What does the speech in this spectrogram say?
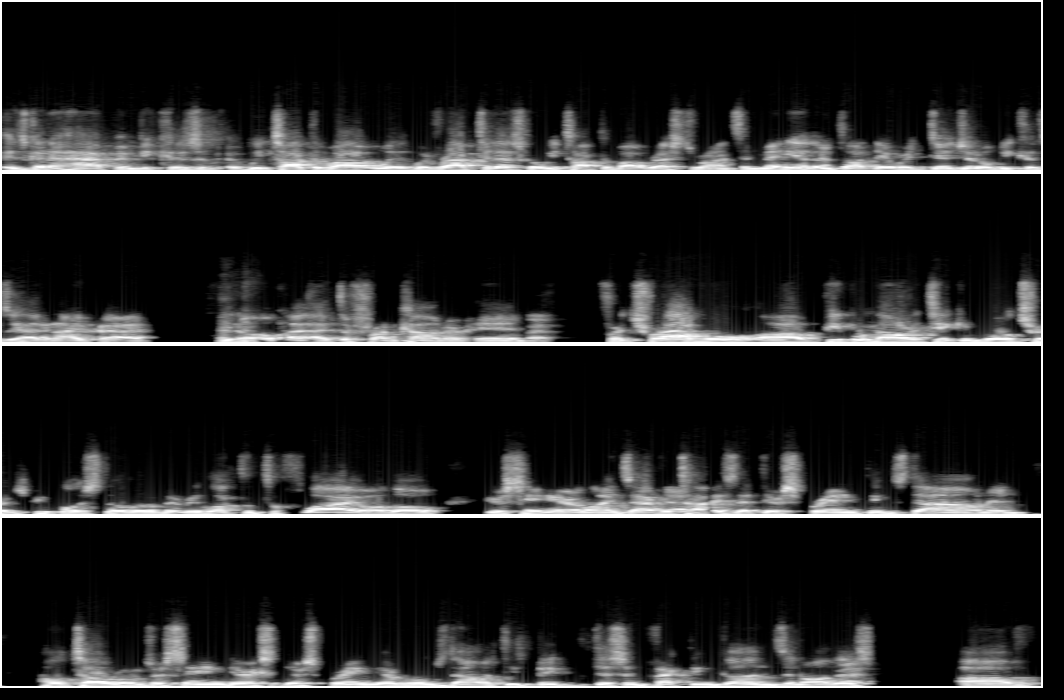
is going to happen? Because we talked about with, with Rob Tedesco, we talked about restaurants, and many of them thought they were digital because they had an iPad, you know, at the front counter. And right. for travel, uh, people now are taking road trips. People are still a little bit reluctant to fly, although you're seeing airlines advertise that they're spraying things down, and hotel rooms are saying they're they're spraying their rooms down with these big disinfecting guns and all this. Um,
